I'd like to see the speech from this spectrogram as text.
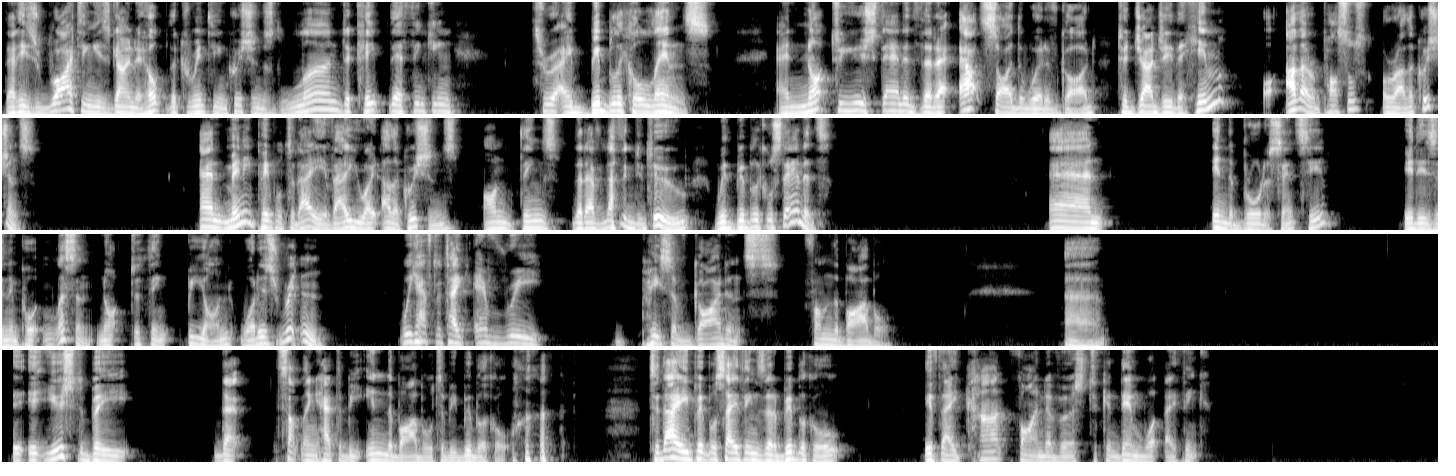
that his writing is going to help the Corinthian Christians learn to keep their thinking through a biblical lens and not to use standards that are outside the Word of God to judge either him, or other apostles, or other Christians. And many people today evaluate other Christians on things that have nothing to do with biblical standards. And in the broader sense here, it is an important lesson not to think beyond what is written. We have to take every piece of guidance from the Bible. Uh, it, it used to be that something had to be in the Bible to be biblical. Today, people say things that are biblical if they can't find a verse to condemn what they think.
